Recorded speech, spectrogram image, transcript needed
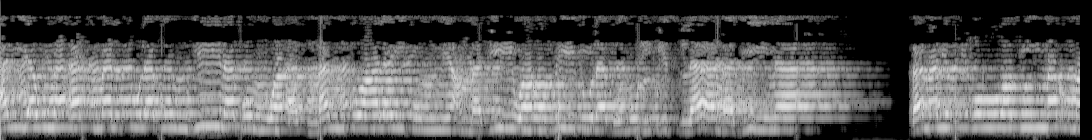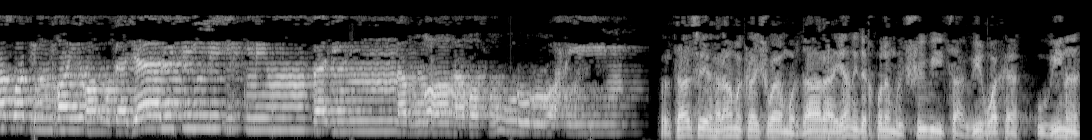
اليوم أكملت لكم دينكم وأتممت عليكم نعمتي ورضيت لكم الإسلام دينا. فمن اضطر في مخمصة غير متجانف لإثم فإن الله غفور رحيم. پر تاسو حرام کړی شو مردار یعنی د خپل مړ شوی څاروي غوخه أو وینه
